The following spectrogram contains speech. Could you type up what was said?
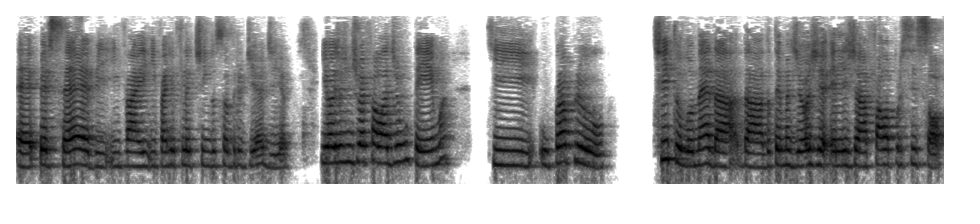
é, percebe e vai, e vai refletindo sobre o dia a dia. E hoje a gente vai falar de um tema que o próprio título né, da, da, do tema de hoje ele já fala por si só,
